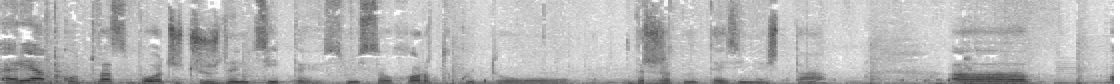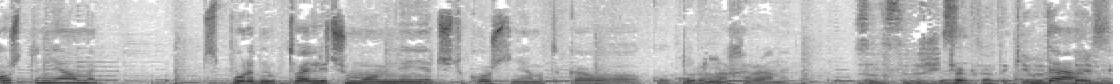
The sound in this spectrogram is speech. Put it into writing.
Рядко, това са повече чужденците, в смисъл хората, които държат на тези неща. А, още нямаме, според м- това е лично мое мнение, че тук още няма такава култура, Култура. на хранене. За да се държи чак на такива да, детайли?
